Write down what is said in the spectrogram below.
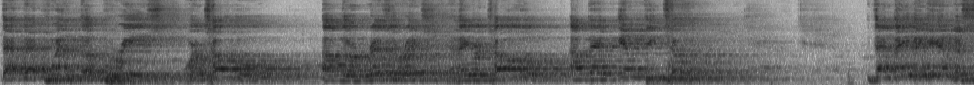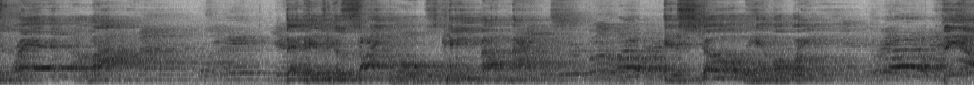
That, that when the priests were told of the resurrection, and they were told of that empty tomb, that they began to spread a lie that his disciples came by night and stole him away. Them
